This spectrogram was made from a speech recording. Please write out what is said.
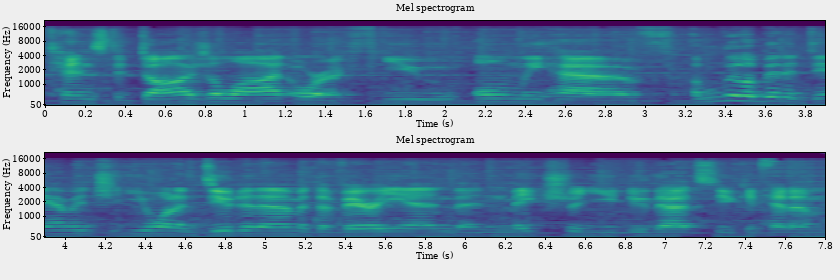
tends to dodge a lot, or if you only have a little bit of damage you want to do to them at the very end, then make sure you do that so you can hit them.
